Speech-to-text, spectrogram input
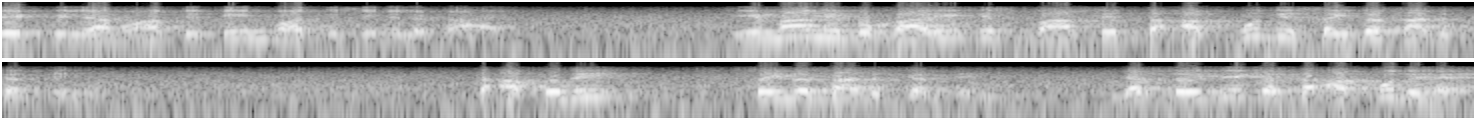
دیکھ بھی لیا، محققین محدثی نے لکھا ہے کہ امام بخاری اس بات سے تعقد سیدہ ثابت کرتے ہیں۔ تعقد سیدہ ثابت کرتے ہیں۔ جب سیدے کا تعقد ہے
